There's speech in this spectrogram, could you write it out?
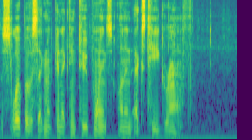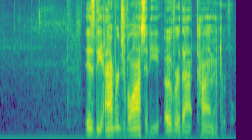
the slope of a segment connecting two points on an xt graph is the average velocity over that time interval.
